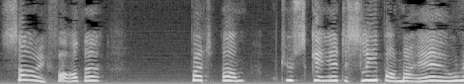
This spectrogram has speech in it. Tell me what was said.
Sorry, Father, but, um, I'm too scared to sleep on my own.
